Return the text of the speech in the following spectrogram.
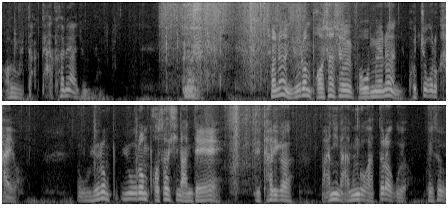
어우, 딱딱하네, 아주 그냥. 저는 이런 버섯을 보면은 그쪽으로 가요. 요런, 요런 버섯이 난데, 느타리가 많이 나는 것 같더라고요. 그래서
